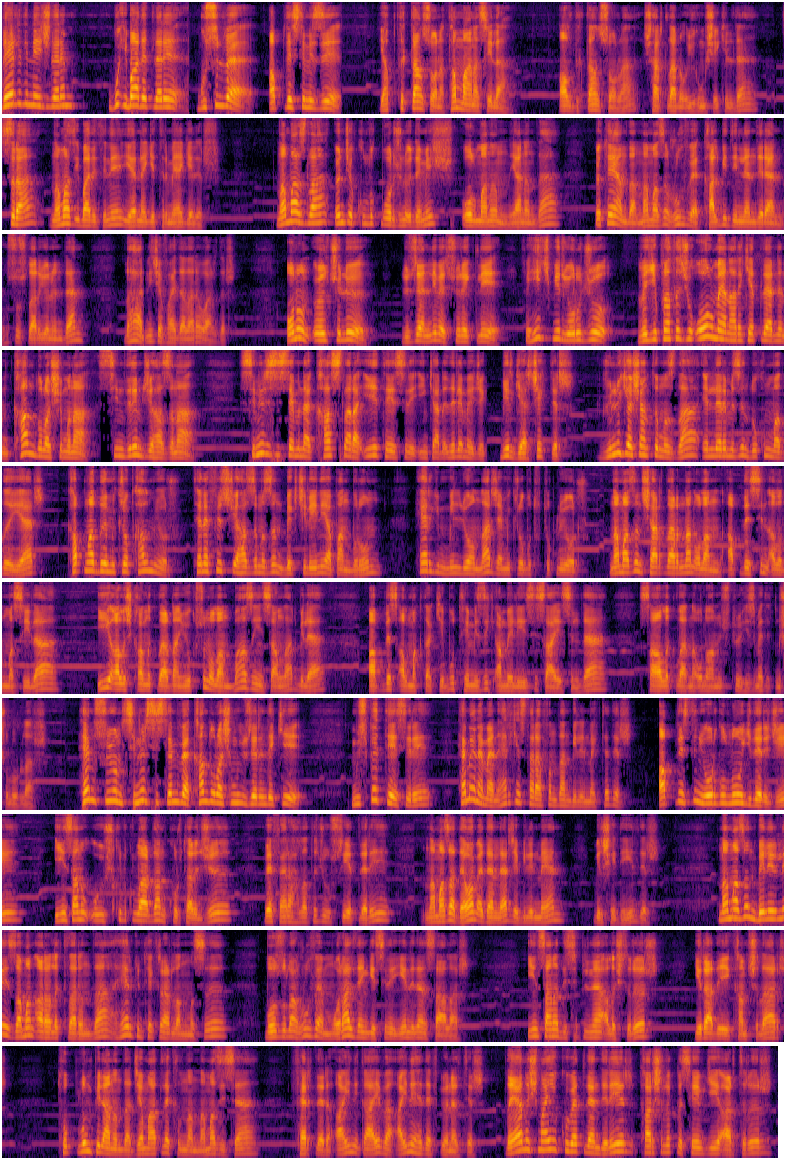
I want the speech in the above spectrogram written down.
Değerli dinleyicilerim, bu ibadetleri gusül ve abdestimizi yaptıktan sonra tam manasıyla aldıktan sonra şartlarına uygun bir şekilde sıra namaz ibadetini yerine getirmeye gelir. Namazla önce kulluk borcunu ödemiş olmanın yanında öte yandan namazın ruh ve kalbi dinlendiren hususları yönünden daha nice faydaları vardır. Onun ölçülü, düzenli ve sürekli ve hiçbir yorucu ve yıpratıcı olmayan hareketlerinin kan dolaşımına, sindirim cihazına, sinir sistemine, kaslara iyi tesiri inkar edilemeyecek bir gerçektir. Günlük yaşantımızda ellerimizin dokunmadığı yer, kapmadığı mikrop kalmıyor. Teneffüs cihazımızın bekçiliğini yapan burun, her gün milyonlarca mikrobu tutukluyor. Namazın şartlarından olan abdestin alınmasıyla, iyi alışkanlıklardan yoksun olan bazı insanlar bile abdest almaktaki bu temizlik ameliyesi sayesinde sağlıklarına olağanüstü hizmet etmiş olurlar. Hem suyun sinir sistemi ve kan dolaşımı üzerindeki müsbet tesiri hemen hemen herkes tarafından bilinmektedir. Abdestin yorgunluğu giderici, insanı uyuşukluklardan kurtarıcı ve ferahlatıcı hususiyetleri namaza devam edenlerce bilinmeyen bir şey değildir. Namazın belirli zaman aralıklarında her gün tekrarlanması, bozulan ruh ve moral dengesini yeniden sağlar. İnsanı disipline alıştırır, iradeyi kamçılar, toplum planında cemaatle kılınan namaz ise fertleri aynı gaye ve aynı hedef yöneltir. Dayanışmayı kuvvetlendirir, karşılıklı sevgiyi artırır,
